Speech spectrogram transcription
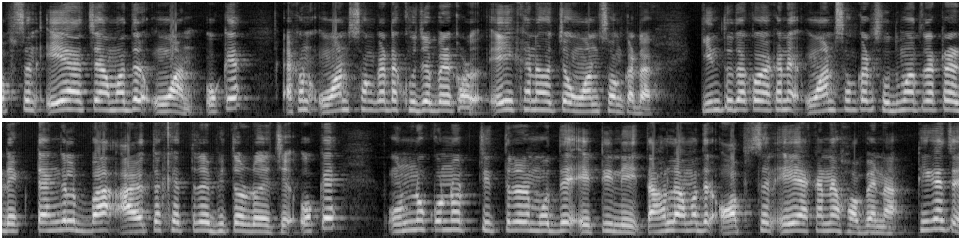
অপশন এ আছে আমাদের ওয়ান ওকে এখন ওয়ান সংখ্যাটা খুঁজে বের করো। এইখানে হচ্ছে ওয়ান সংখ্যাটা। কিন্তু দেখো, এখানে ওয়ান সংখ্যাটা শুধুমাত্র একটা রেক্ট্যাঙ্গেল বা আয়তক্ষেত্রের ভিতর রয়েছে ওকে অন্য কোনো চিত্রের মধ্যে এটি নেই। তাহলে আমাদের অপশন এ এখানে হবে না, ঠিক আছে?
